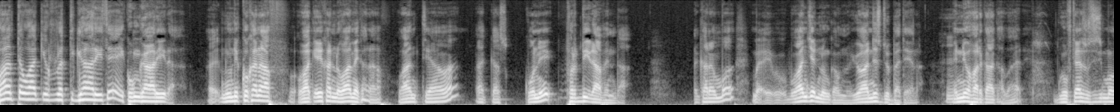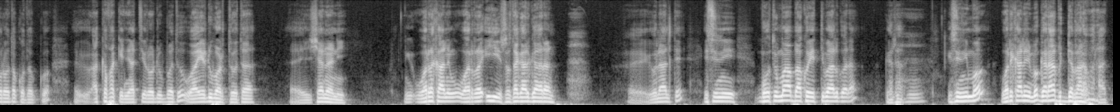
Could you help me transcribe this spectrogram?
Wanta waaqii irratti gaarii ta'e kun gaariidha. Nuuni ikkoo kanaaf waaqayyo kan nu waame kanaaf wanti hamaa akkas kuni firdiidhaaf hin ta'a. Kana immoo waan jennu hin qabnu Yohaannis dubbateera. Inni of harkaa qaba. Gooftaan yesuusis immoo yeroo tokko tokko akka fakkeenyaatti yeroo dubbatu waa'ee dubartoota shananii warra kaan warra hiyyeessota gargaaran. Yoo ilaalte isin mootummaa abbaa kootiitti maal godha? Gala. Isin immoo warri kaan immoo garaa bidda bara baraatti.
